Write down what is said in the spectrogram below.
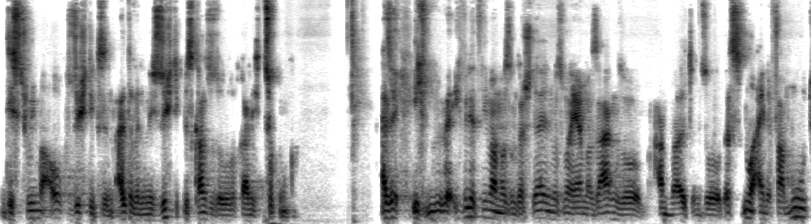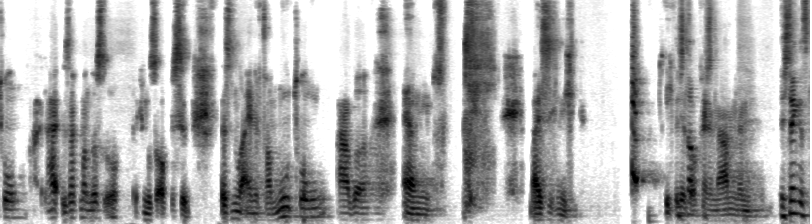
die Streamer auch süchtig sind. Alter, wenn du nicht süchtig bist, kannst du so gar nicht zocken. Also ich, ich will jetzt niemandem was unterstellen, muss man ja immer sagen, so Anwalt und so. Das ist nur eine Vermutung, sagt man das so? Ich muss auch ein bisschen, das ist nur eine Vermutung, aber ähm, weiß ich nicht. Ich will Ich jetzt glaub, auch keine ich- Namen nennen. Ich denke, es,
